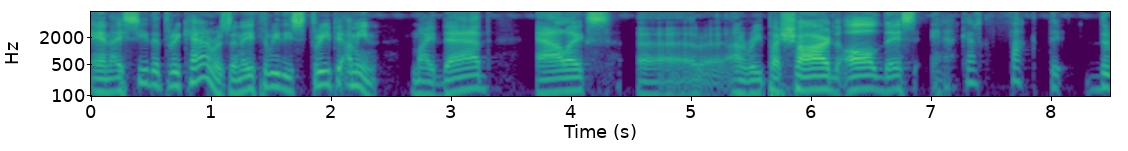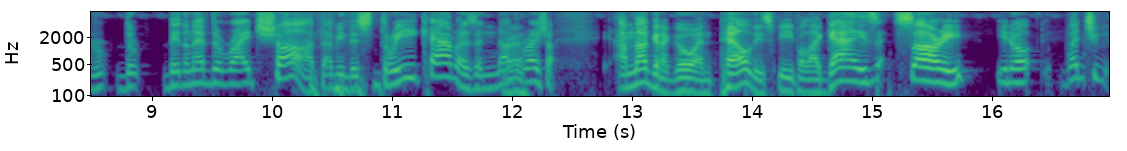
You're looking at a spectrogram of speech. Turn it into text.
and I see the three cameras, and they three these three. I mean, my dad, Alex, uh, Henri Pachard, all this, and I got fuck. The, the, the, they don't have the right shot. I mean, there's three cameras and not the Right. right shot. I'm not gonna go and tell these people like, guys, sorry, you know, once you.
